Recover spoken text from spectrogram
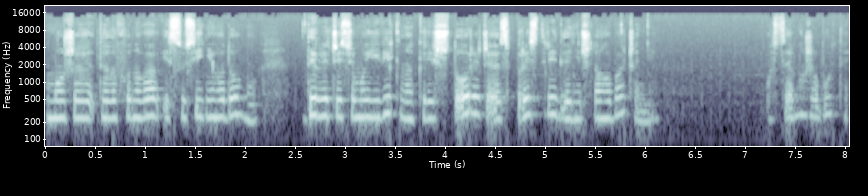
Може, телефонував із сусіднього дому, дивлячись у мої вікна крізь штори через пристрій для нічного бачення? Усе може бути.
